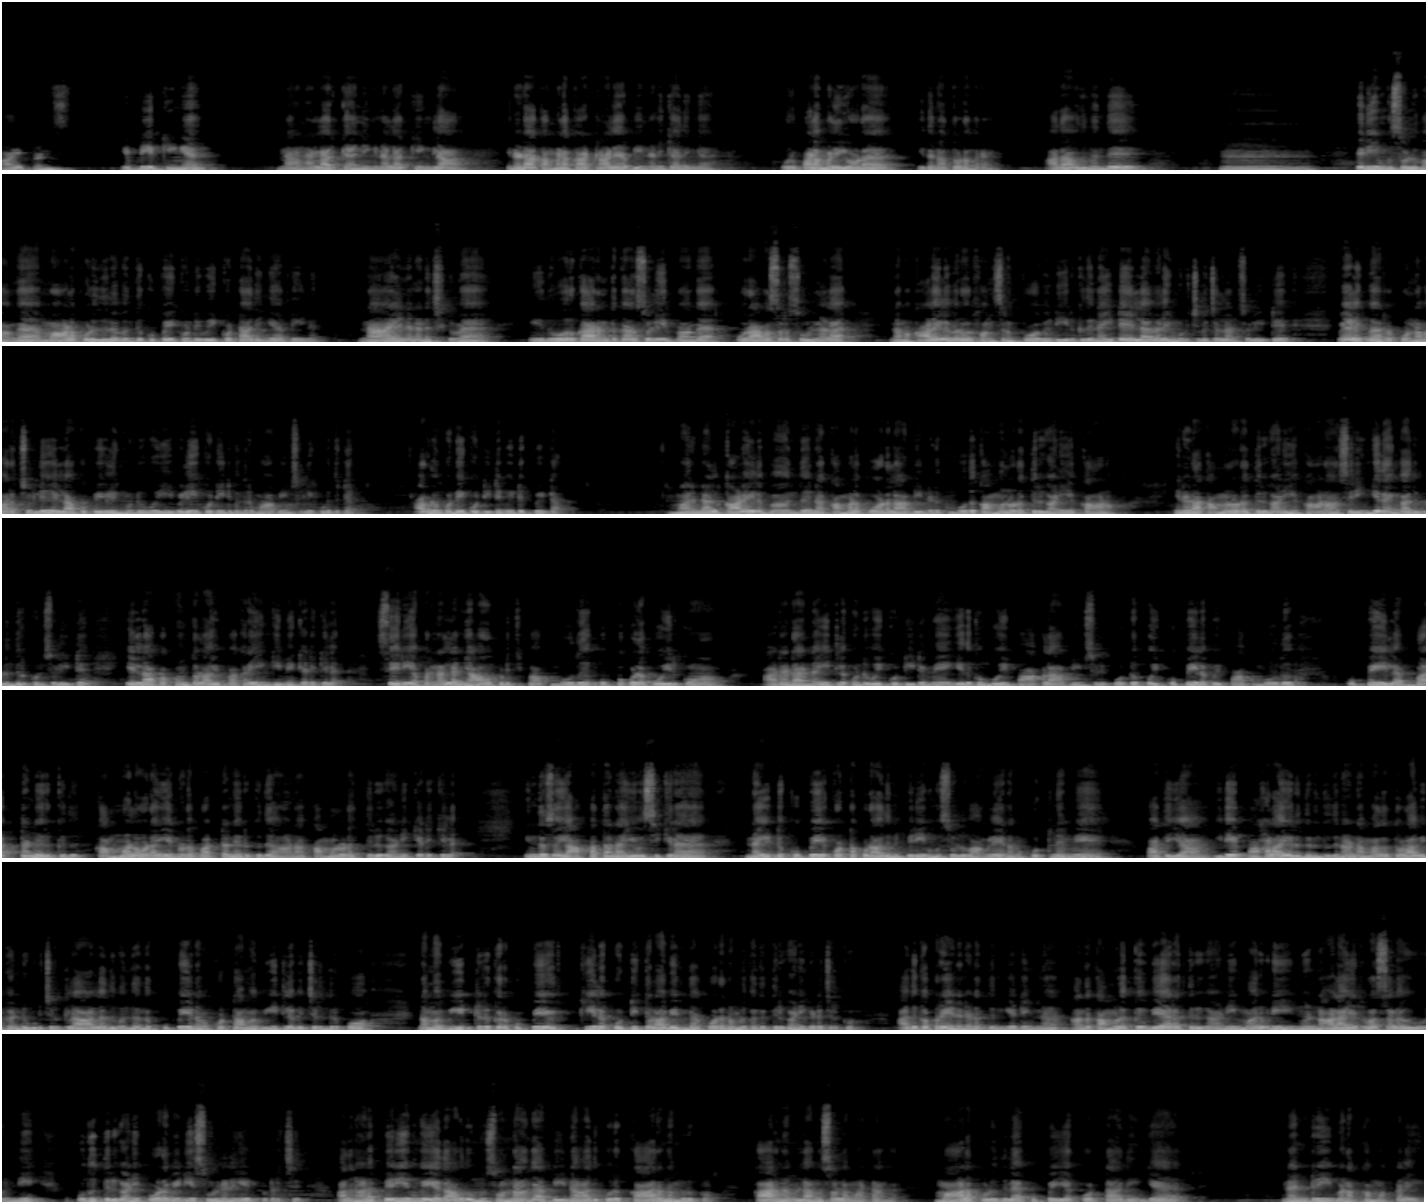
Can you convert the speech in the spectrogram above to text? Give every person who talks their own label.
Speaker 1: Hi friends எப்படி இருக்கீங்க? நான் நல்லா இருக்கேன். நீங்கள் நல்லா இருக்கீங்களா? என்னடா கம்மலை காட்டுறாளே அப்படின்னு நினைக்காதீங்க. ஒரு பழமொழியோட இதை நான் தொடங்குறேன். அதாவது வந்து பெரியவங்க சொல்லுவாங்க மாலை பொழுதில் வந்து குப்பையை கொண்டு போய் கொட்டாதீங்க அப்படின்னு. நான் என்ன நினச்சிக்குவேன்? ஏதோ ஒரு காரணத்துக்காக சொல்லியிருப்பாங்க. ஒரு அவசர சூழ்நிலை. நம்ம காலையில் வேறு ஒரு ஃபங்க்ஷனுக்கு போக வேண்டி இருக்குது. நைட்டே எல்லா வேலையும் முடிச்சு வச்சிடலான்னு சொல்லிட்டு வேலைக்கு வர்ற பொண்ணை வர சொல்லி எல்லா குப்பைகளையும் கொண்டு போய் வெளியே கொட்டிட்டு வந்துருமா அப்படின்னு சொல்லி கொடுத்துட்டேன். அவளும் கொண்டு போய் கொட்டிட்டு வீட்டுக்கு போயிட்டா. மறுநாள் காலையில் வந்து நான் கம்மலை போடலாம் அப்படின்னு எடுக்கும்போது கம்மலோட திருகாணியை காணோம். என்னடா கம்மலோட திருகாணியை காணோம் சரி இங்கே தான் எங்காவது விழுந்திருக்குன்னு சொல்லிட்டு எல்லா பக்கமும் தொலாவி பார்க்குறேன் எங்கேயுமே கிடைக்கல. சரி அப்புறம் நல்லா ஞாபகப்படுத்தி பார்க்கும்போது குப்பைக்குள்ளே போயிருக்கோம். அடடா நைட்டில் கொண்டு போய் கொட்டிட்டோமே எதுக்கும் போய் பார்க்கலாம் அப்படின்னு சொல்லி போட்டு போய் குப்பையில் போய் பார்க்கும்போது குப்பையில் பட்டன் இருக்குது. கம்மலோட என்னோட பட்டன் இருக்குது. ஆனால் கம்மலோட திருகாணி கிடைக்கல. இந்த அப்போ தான் நான் யோசிக்கிறேன். நைட்டு குப்பையை கொட்டக்கூடாதுன்னு பெரியவங்க சொல்லுவாங்களே நம்ம கொட்டினோமே. பார்த்தியா இதே பகலாக இருந்திருந்ததுன்னா நம்ம அதை தொலாவி கண்டுபிடிச்சிருக்கலாம் அல்லது வந்து அந்த குப்பையை நம்ம கொட்டாமல் வீட்டில் வச்சுருந்துருப்போம். நம்ம வீட்டில் இருக்கிற குப்பையை கீழே கொட்டி தொலாவி இருந்தால் கூட நம்மளுக்கு அந்த திருகாணி கிடச்சிருக்கும். அதுக்கப்புறம் என்ன நடந்ததுன்னு கேட்டிங்கன்னா அந்த கம்மலுக்கு வேறு திருகாணி மறுபடியும் நாலாயிரம் ரூபா செலவு பண்ணி புது திருகாணி போட வேண்டிய சூழ்நிலை ஏற்பட்டுருச்சு. அதனால் பெரியவங்க ஏதாவது ஒன்று சொன்னாங்க அப்படின்னா அதுக்கு ஒரு காரணம் இருக்கும். காரணம் இல்லாமல் சொல்ல மாட்டாங்க. மாலை பொழுதில் குப்பையை கொட்டாதீங்க. நன்றி வணக்கம் மக்களை.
